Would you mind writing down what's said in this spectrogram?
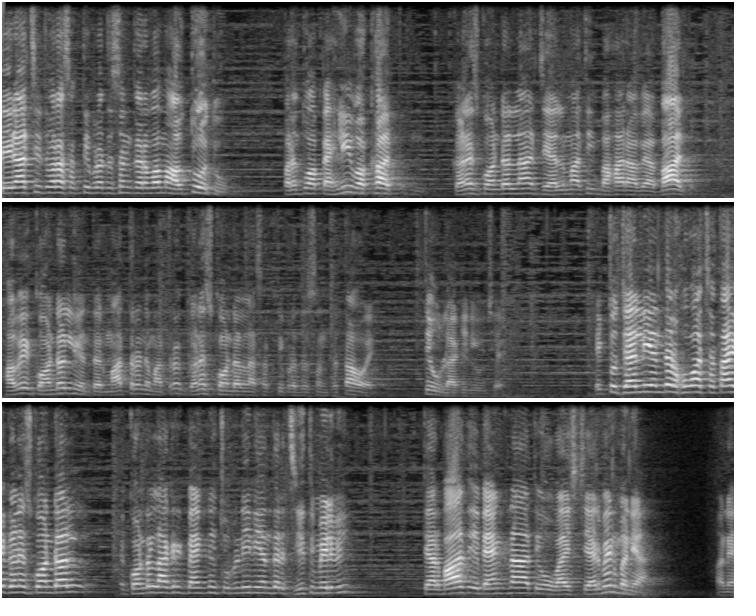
જયરાજસિંહ દ્વારા શક્તિ પ્રદર્શન કરવામાં આવતું હતું. પરંતુ આ પહેલી વખત ગણેશ ગોંડલના જેલમાંથી બહાર આવ્યા બાદ હવે ગોંડલની અંદર માત્ર ને માત્ર ગણેશ ગોંડલના શક્તિ પ્રદર્શન થતા હોય તેવું લાગી રહ્યું છે. એક તો જેલની અંદર હોવા છતાંય ગણેશ ગોંડલ ગોંડલ નાગરિક બેંકની ચૂંટણીની અંદર જીત મેળવી. ત્યારબાદ એ બેંકના તેઓ વાઇસ ચેરમેન બન્યા અને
